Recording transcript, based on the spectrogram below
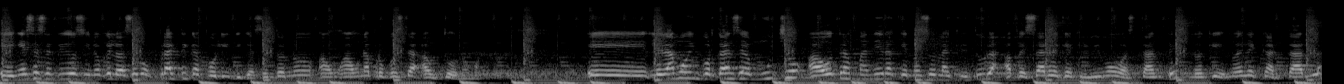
en ese sentido, sino que lo hacemos prácticas políticas en torno a, una propuesta autónoma. Eh, le damos importancia mucho a otras maneras que no son la escritura, a pesar de que escribimos bastante, no es, que, no es descartarla,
